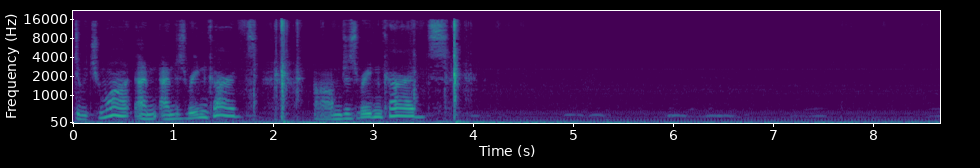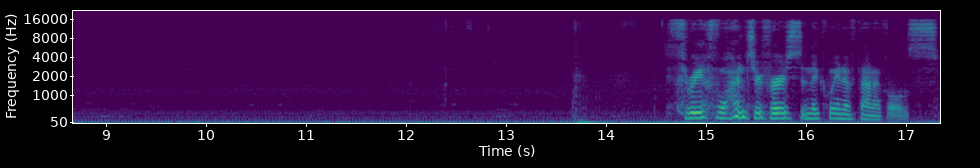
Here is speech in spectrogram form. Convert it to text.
Do what you want. I'm I'm just reading cards. I'm just reading cards. Three of Wands reversed and the Queen of Pentacles.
